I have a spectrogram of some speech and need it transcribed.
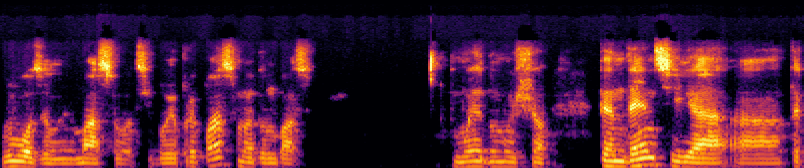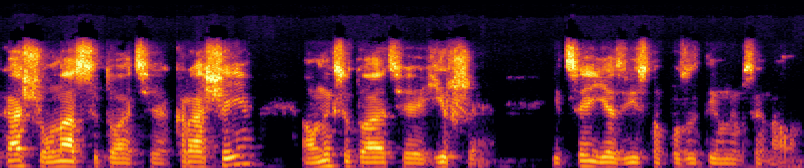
вивозили масово ці боєприпаси на Донбас. Тому я думаю, що тенденція а, така, що у нас ситуація кращає, а у них ситуація гірше. І це є, звісно, позитивним сигналом.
